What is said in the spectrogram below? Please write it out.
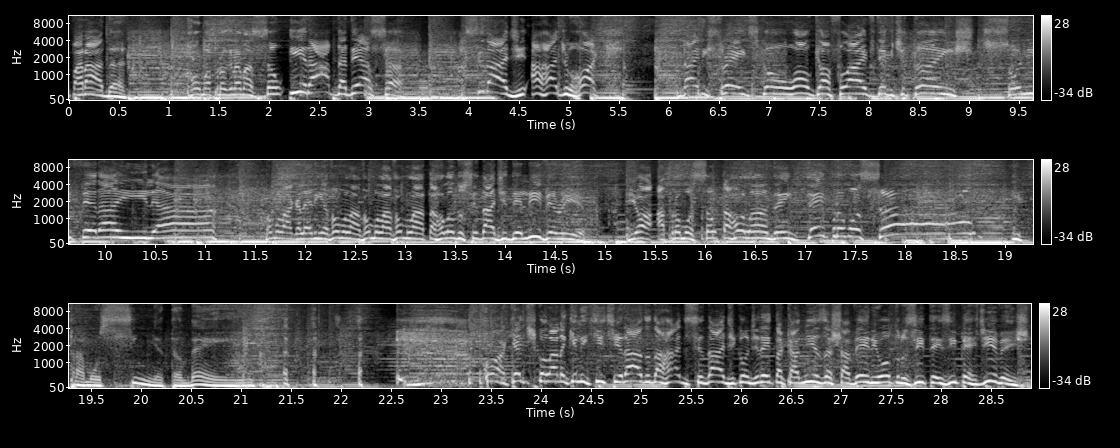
Parada? Com uma programação irada dessa. Cidade, a Rádio Rock. Dire Straits com Walk of Life, teve Titãs, Sonifera Ilha. Vamos lá, galerinha, vamos lá, vamos lá, vamos lá. Tá rolando Cidade Delivery. E ó, a promoção tá rolando, hein? Tem promoção! E pra mocinha também. Quer descolar aquele kit tirado da Rádio Cidade com direito a camisa, chaveiro e outros itens imperdíveis?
